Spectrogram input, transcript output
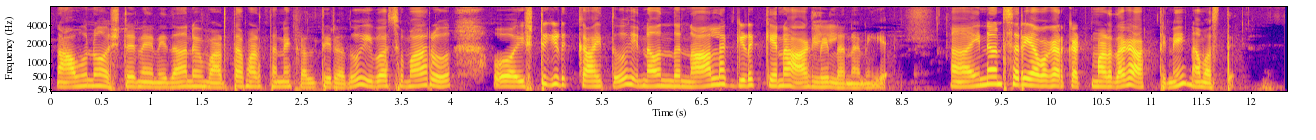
ನಾವೂ ಅಷ್ಟೇ ನಿಧಾನ ಮಾಡ್ತಾ ಮಾಡ್ತಾನೆ ಕಲ್ತಿರೋದು. ಇವಾಗ ಸುಮಾರು ಇಷ್ಟು ಗಿಡಕ್ಕಾಯಿತು. ಇನ್ನು ಒಂದು ನಾಲ್ಕು ಗಿಡಕ್ಕೇನೋ ಆಗಲಿಲ್ಲ ನನಗೆ. ಇನ್ನೊಂದು ಸರಿ ಯಾವಾಗಾರು ಕಟ್ ಮಾಡಿದಾಗ ಹಾಕ್ತೀನಿ. ನಮಸ್ತೆ.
